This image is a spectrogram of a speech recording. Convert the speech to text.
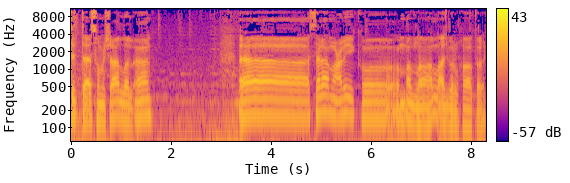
ستة أسهم إن شاء الله الآن. آه السلام عليكم. الله الله أجبر بخاطرك.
